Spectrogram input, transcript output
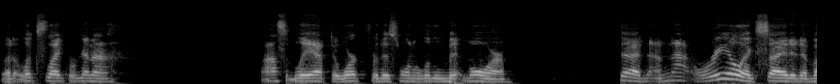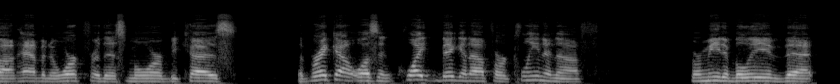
But it looks like we're going to possibly have to work for this one a little bit more. I'm not real excited about having to work for this more because the breakout wasn't quite big enough or clean enough for me to believe that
